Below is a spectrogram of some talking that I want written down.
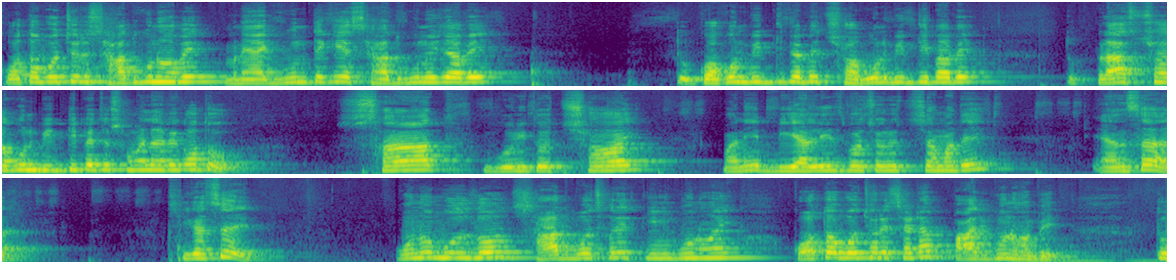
কত বছরে সাত গুণ হবে? মানে এক গুণ থেকে সাত গুণ হয়ে যাবে। তো কখন বৃদ্ধি পাবে? ছ গুণ বৃদ্ধি পাবে। তো প্লাস ছ গুণ বৃদ্ধি পেতে সময় লাগবে কত? সাত গুণিত ছয় মানে বিয়াল্লিশ বছর হচ্ছে আমাদের অ্যান্সার ঠিক আছে? কোনো মূলধন সাত বছরে তিন গুণ হয়, কত বছরে সেটা পাঁচ গুণ হবে? তো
